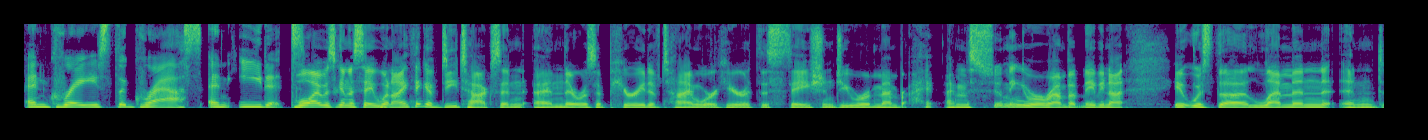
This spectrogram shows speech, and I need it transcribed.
and graze the grass and eat it. Well, I was going to say when I think of detox, and and there was a period of time where here at the station, do you remember? I, I'm assuming you were around, but maybe not. It was the lemon and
